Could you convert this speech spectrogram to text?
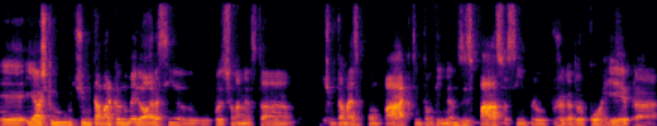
É, e acho que o time está marcando melhor, assim, o, o posicionamento está, o time está mais compacto, então tem menos espaço, assim, para o jogador correr, para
